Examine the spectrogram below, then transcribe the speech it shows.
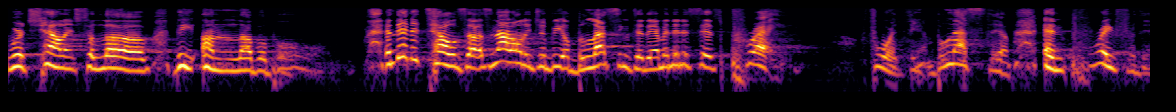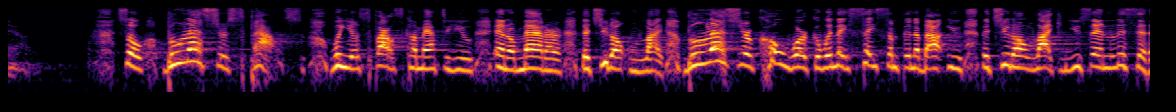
we're challenged to love the unlovable. And then it tells us not only to be a blessing to them, and then it says pray for them, bless them, and pray for them. So bless your spouse when your spouse come after you in a matter that you don't like. Bless your coworker when they say something about you that you don't like and you saying, listen,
